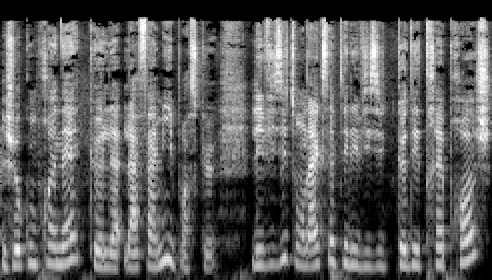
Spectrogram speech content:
je comprenais que la, famille, parce que les visites, on a accepté les visites que des très proches,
